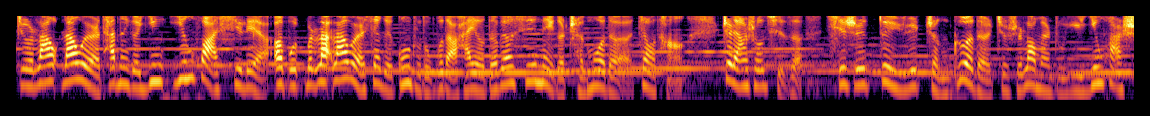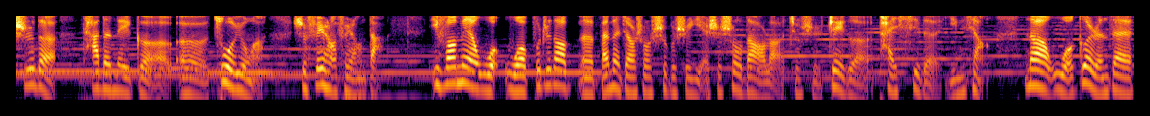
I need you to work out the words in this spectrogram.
就是拉拉威尔他那个音音画系列，哦不不拉拉威尔献给公主的舞蹈，还有德彪西那个沉默的教堂，这两首曲子其实对于整个的就是浪漫主义音画师的它的那个呃作用啊是非常非常大。一方面，我我不知道，呃，坂本教授是不是也是受到了就是这个派系的影响。那我个人在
